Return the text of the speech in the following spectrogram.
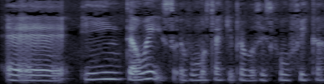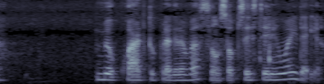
É, e então é isso. Eu vou mostrar aqui pra vocês como fica meu quarto pra gravação, só pra vocês terem uma ideia.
